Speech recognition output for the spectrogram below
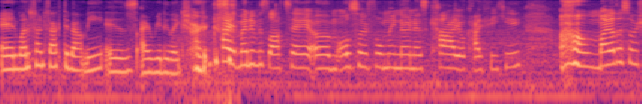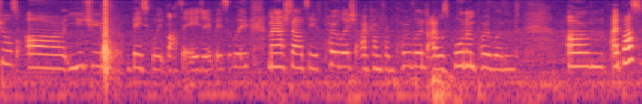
And one fun fact about me is I really like sharks. Hi, my name is Latte, um, also formerly known as Kai or Kaifiki. Um, my other socials are YouTube, basically Latte AJ, basically. My nationality is Polish. I come from Poland. I was born in Poland. Um, I pass.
